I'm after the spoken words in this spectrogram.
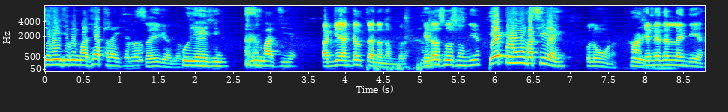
ਜਿਵੇਂ ਜਿਵੇਂ ਮਰਜ਼ੀ ਹੱਥ ਲਾਈ ਚਲੋ। ਸਹੀ ਗੱਲ ਆ। ਕੋਈ ਇਹ ਜੀ ਨਹੀਂ ਮਰਜ਼ੀ ਹੈ ਅੱਗੇ ਅੰਕਲ ਤਿੰਨ ਨੰਬਰ। ਕਿਹੜਾ ਸੋਸ ਹੁੰਦੀ ਆ? ਇਹ ਪਲੂਣ ਬੱਸੀ ਆ ਜੀ। ਪਲੂਣ ਹਾਂਜੀ। ਕਿੰਨੇ ਦਿਨ ਲੈਂਦੀ ਆ?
